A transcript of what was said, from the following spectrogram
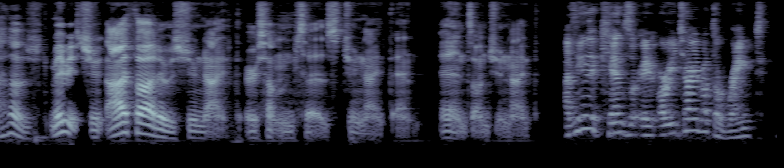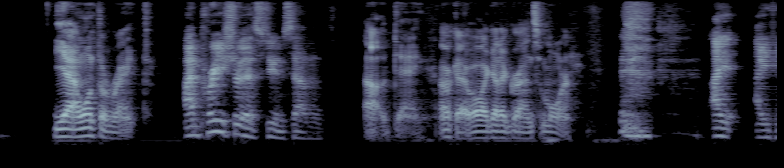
I thought it was maybe it's June. I thought it was June 9th or something says June 9th and ends on June 9th. I think the Kinsler. Are you talking about the ranked? Yeah, I want the ranked. I'm pretty sure that's June 7th. Oh dang. Okay, well I gotta grind some more I I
